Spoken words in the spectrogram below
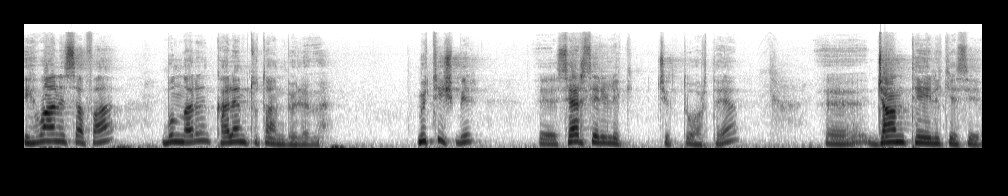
İhvan-ı Safa bunların kalem tutan bölümü. Müthiş bir e, serserilik çıktı ortaya. E, can tehlikesi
